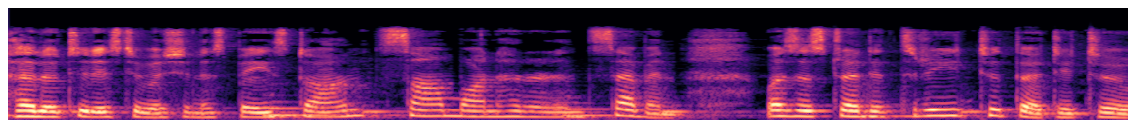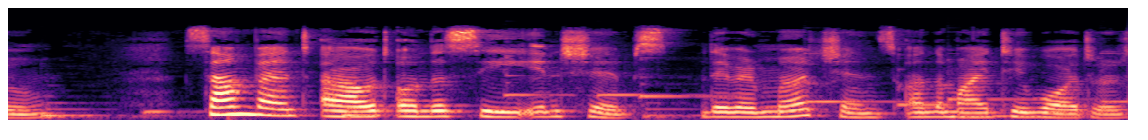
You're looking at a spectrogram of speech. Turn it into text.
Hello, today's devotion is based on Psalm 107, verses 23 to 32. Some went out on the sea in ships, they were merchants on the mighty waters.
